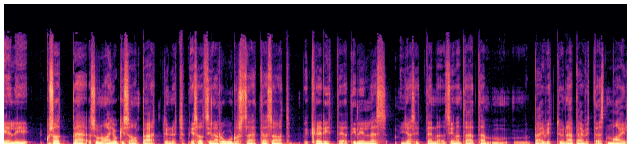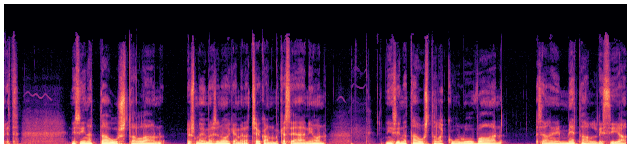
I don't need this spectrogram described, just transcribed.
Eli kun sä oot pää, sun ajokisa on päättynyt ja sä oot siinä ruudussa, että saat kredittejä tililles ja sitten siinä on tämä, että päivittyy nämä päivittäiset mailit, niin siinä taustalla on, jos mä ymmärsin oikein, mä tsekannut mikä se ääni on, niin siinä taustalla kuuluu vaan sellainen metallisia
